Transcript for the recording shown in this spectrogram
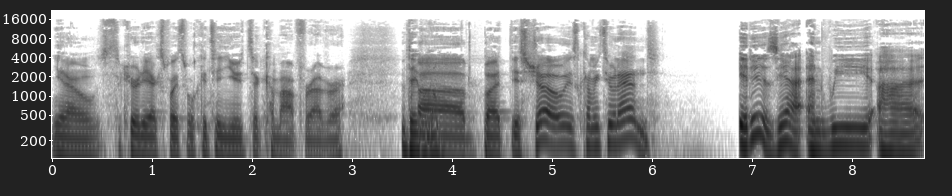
you know, security exploits will continue to come out forever. They will. Uh, but this show is coming to an end. It is, yeah, and we uh,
